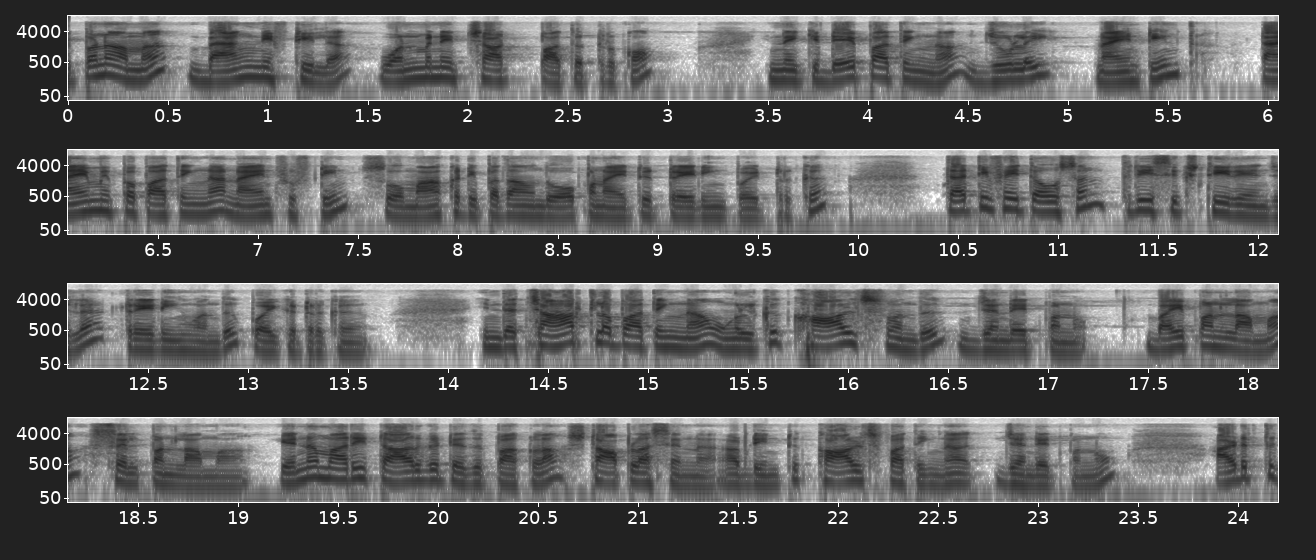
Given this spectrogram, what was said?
இப்போ நாம் பேங்க் நிஃப்டியில் ஒன் மினிட் சார்ட் பார்த்துட்ருக்கோம். இன்றைக்கி டே பார்த்தீங்கன்னா ஜூலை நைன்டீன்த் டைம் இப்போ பார்த்தீங்கன்னா நைன் ஃபிஃப்டீன் ஸோ மார்க்கெட் இப்போ தான் வந்து ஓப்பன் ஆகிட்டு ட்ரேடிங் போயிட்டுருக்கு thirty five thousand three sixty ரேஞ்சில் ட்ரேடிங் வந்து போய்கிட்டு இருக்கு இந்த சார்ட்டில் பார்த்தீங்கன்னா உங்களுக்கு கால்ஸ் வந்து ஜென்ரேட் பண்ணும். பை பண்ணலாமா செல் பண்ணலாமா? என்ன மாதிரி டார்கெட் எதிர்பார்க்கலாம்? ஸ்டாப்லாஸ் என்ன? அப்படின்ட்டு கால்ஸ் பார்த்திங்கன்னா ஜென்ரேட் பண்ணும். அடுத்து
